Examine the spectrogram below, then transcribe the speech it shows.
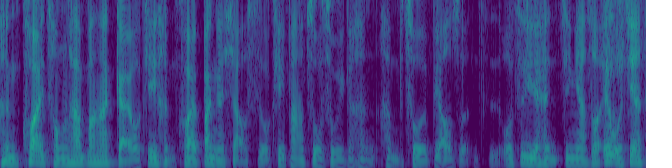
很快从他帮他改，我可以很快半个小时，我可以帮他做出一个很很不错的标准字。我自己也很惊讶，说：“哎，我竟然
